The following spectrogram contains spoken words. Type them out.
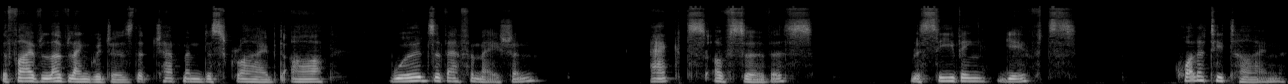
The five love languages that Chapman described are words of affirmation, acts of service, receiving gifts, quality time,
